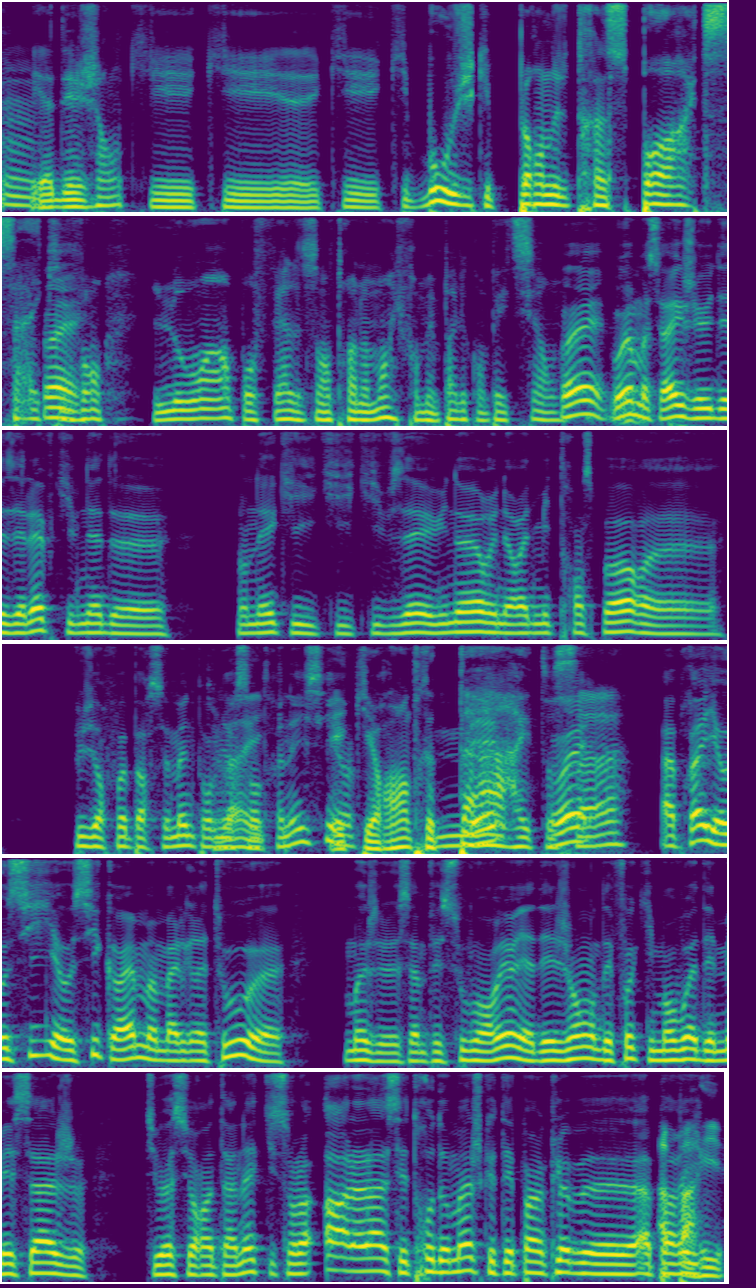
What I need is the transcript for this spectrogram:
Hmm. il y a des gens qui, qui, qui, qui bougent, qui prennent le transport et tout ça, et Ouais. qui vont loin pour faire les entraînements. Ils font même pas de compétition. Ouais, ouais, moi c'est vrai que j'ai eu des élèves qui venaient de. J'en ai qui, qui, qui faisaient une heure, une heure et demie de transport euh, plusieurs fois par semaine pour venir Ouais, s'entraîner ici. Et hein. qui rentrent Mais- tard et tout ouais. ça. Après, il y a aussi, il y a aussi quand même, malgré tout, euh, moi je- ça me fait souvent rire. Il y a des gens, des fois, qui m'envoient des messages, tu vois, sur internet, qui sont là. Oh là là, c'est trop dommage que t'aies pas un club euh, à À Paris.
